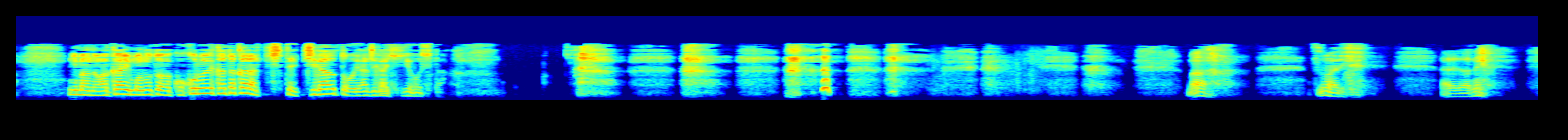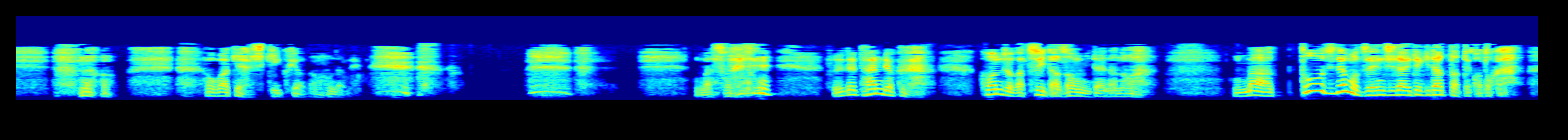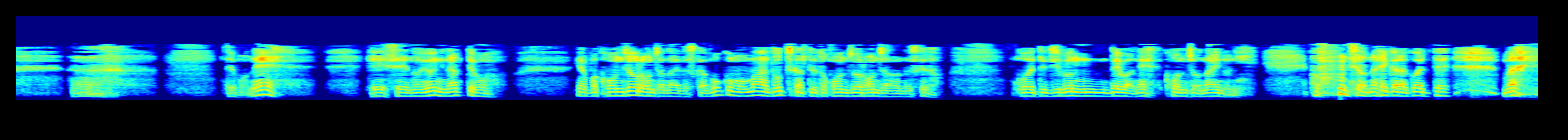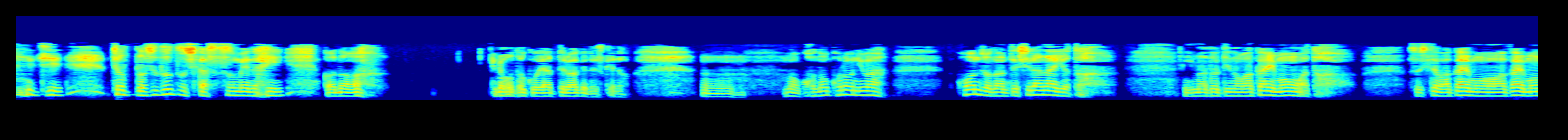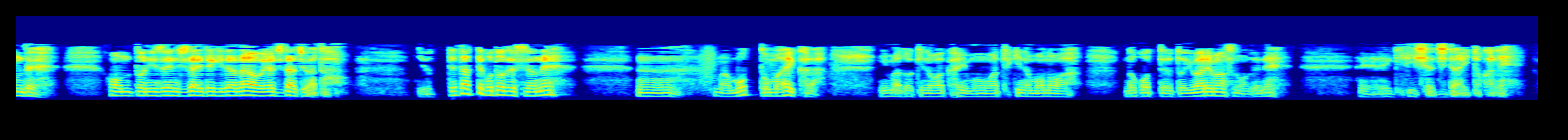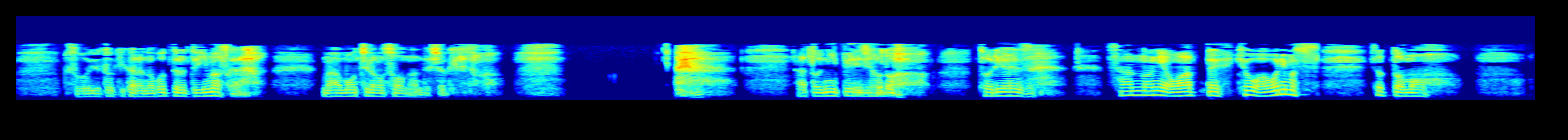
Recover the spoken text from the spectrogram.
今の若い者とは心得方からして違うと親父が批評した。まあ、つまり、あれだね。あの、お化け屋敷行くようなもんだね。まあ、それで、それで胆力が、根性がついたぞ、みたいなのは、まあ、当時でも全時代的だったってことか。うん、でもね、平成のようになっても、やっぱ根性論じゃないですか。僕もまあどっちかっていうと根性論者なんですけど、こうやって自分ではね、根性ないのに、根性ないからこうやって毎日ちょっとずつしか進めない、この、朗読をやってるわけですけど、うん、もうこの頃には根性なんて知らないよと、今時の若いもんはと、そして若いもんは若いもんで、本当に全時代的だな、親父たちはと、言ってたってことですよね。うん。まあもっと前から今時の若いもんは的なものは残ってると言われますのでね、えー、ギリシャ時代とかね、そういう時から残ってるって言いますから、まあもちろんそうなんでしょうけれども。あと2ページほど、とりあえず、3の2終わって、今日は終わります。ちょっとも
